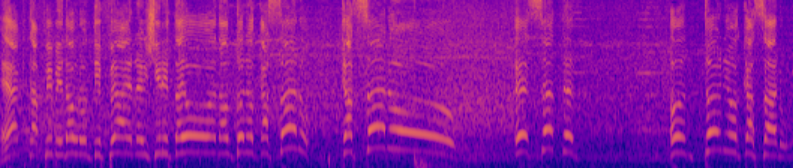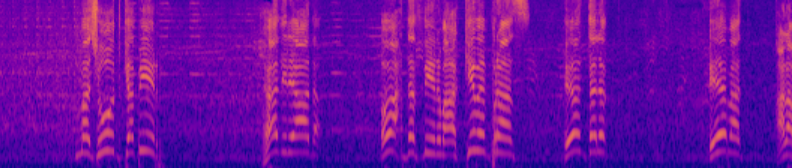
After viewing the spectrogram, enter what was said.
يكتفي بدوره الدفاعي انه يشير التايو أنطونيو كاسانو. كاسانو! يسدد! أنطونيو كاسانو. مجهود كبير. هذه الإعادة. واحدة اثنين مع كيفن برانس. ينطلق. يبعد على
